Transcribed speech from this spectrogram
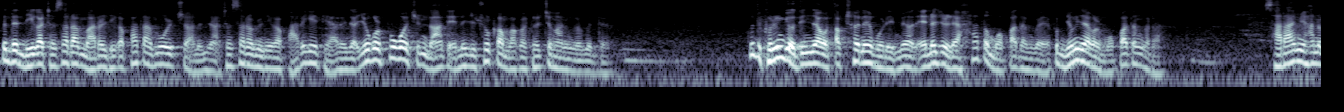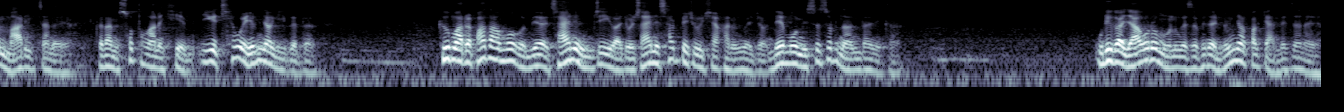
근데 네가 저 사람 말을 네가 받아 먹을 줄 아느냐, 저 사람을 네가 바르게 대하느냐, 이걸 보고 지금 나한테 에너지 줄까 말까 결정하는 거거든. 근데 그런 게 어딨냐고 딱 쳐내버리면 에너지를 내가 하나도 못 받은 거예요. 그럼 영향을 못 받은 거라. 사람이 하는 말이 있잖아요. 그 다음에 소통하는 힘. 이게 최고의 영역이거든. 그 말을 받아 먹으면 자연이 움직여가지고 자연이 살펴주기 시작하는 거죠. 내 몸이 스스로 난다니까. 우리가 약으로 먹는 것은 그냥 명약밖에 안 되잖아요.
